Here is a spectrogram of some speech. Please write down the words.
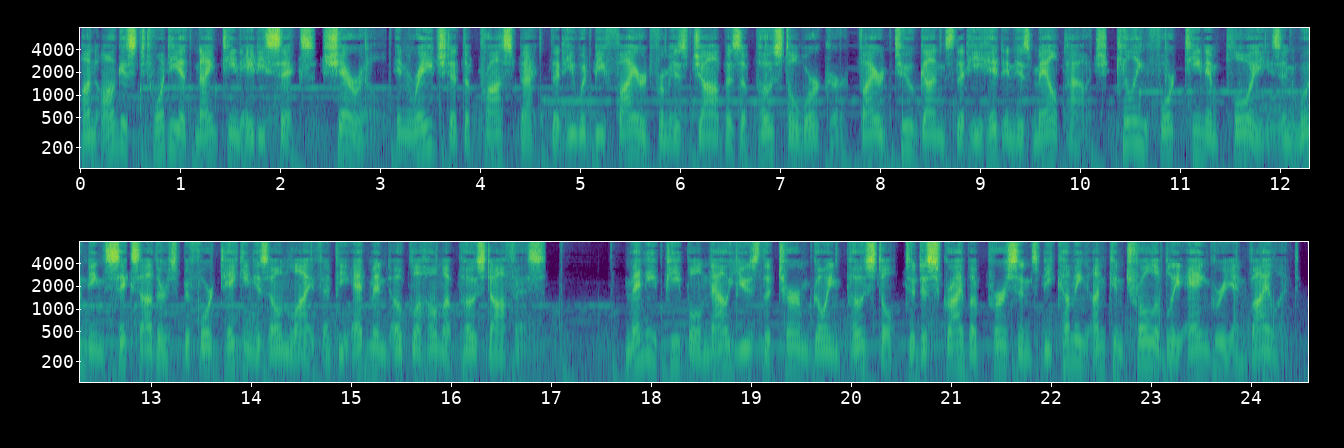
On August 20, 1986, Sherrill, enraged at the prospect that he would be fired from his job as a postal worker, fired two guns that he hid in his mail pouch, killing 14 employees and wounding six others before taking his own life at the Edmond, Oklahoma post office. Many people now use the term going postal to describe a person's becoming uncontrollably angry and violent.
